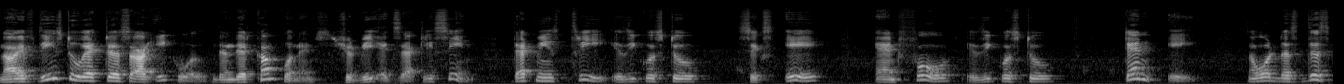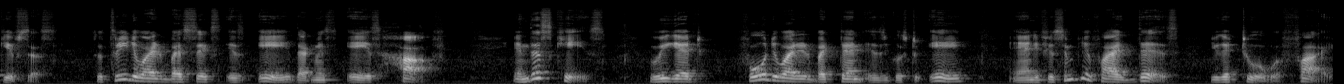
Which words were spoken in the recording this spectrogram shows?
Now if these two vectors are equal, then their components should be exactly same. That means 3 is equals to 6a and 4 is equals to 10a. Now what does this gives us? So 3 divided by 6 is a, that means a is half. In this case, we get 4 divided by 10 is equals to a, and if you simplify this, you get 2 over 5.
